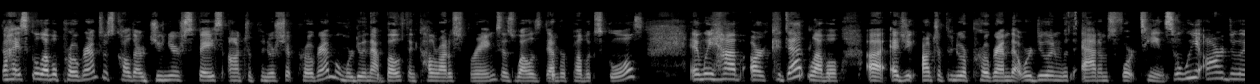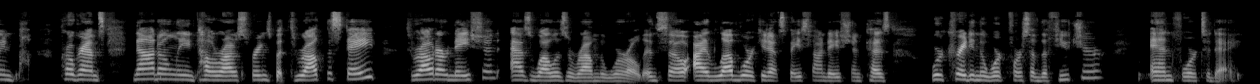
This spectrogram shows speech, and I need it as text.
The high school level programs is called our Junior Space Entrepreneurship Program, and we're doing that both in Colorado Springs as well as Denver Public Schools. And we have our cadet level uh, edu- entrepreneur program that we're doing with Adams 14. So we are doing p- programs not only in Colorado Springs but throughout the state throughout our nation as well as around the world. And so I love working at Space Foundation because we're creating the workforce of the future and for today.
